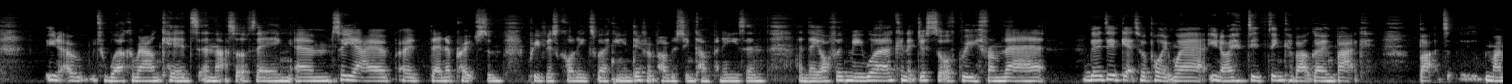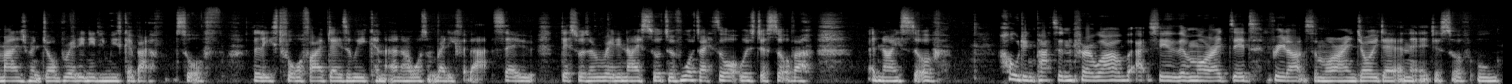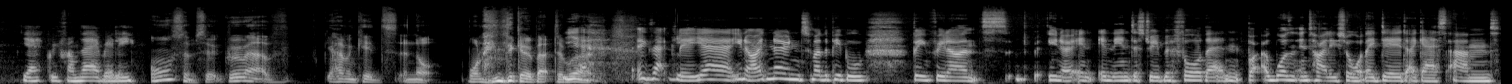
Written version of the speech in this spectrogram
you know, to work around kids and that sort of thing. Um, so yeah, I, I, then approached some previous colleagues working in different publishing companies, and and they offered me work, and it just sort of grew from there. They did get to a point where you know I did think about going back, but my management job really needed me to go back sort of at least four or five days a week, and, and I wasn't ready for that. So this was a really nice sort of what I thought was just sort of a a nice sort of holding pattern for a while, but actually, the more I did freelance, the more I enjoyed it, and it just sort of all yeah grew from there. Really awesome. So it grew out of having kids and not wanting to go back to work. Yeah, exactly. Yeah, you know, I'd known some other people being freelance, you know, in in the industry before then, but I wasn't entirely sure what they did. I guess, and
